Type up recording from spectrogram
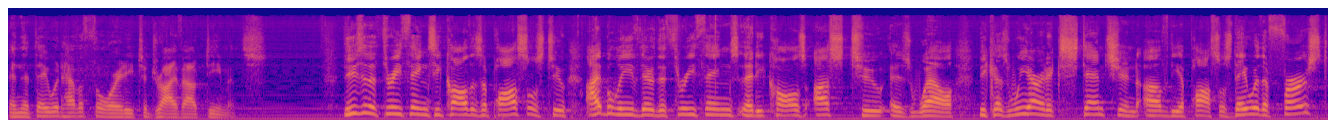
and that they would have authority to drive out demons. These are the three things he called his apostles to. I believe they're the three things that he calls us to as well, because we are an extension of the apostles. They were the first,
